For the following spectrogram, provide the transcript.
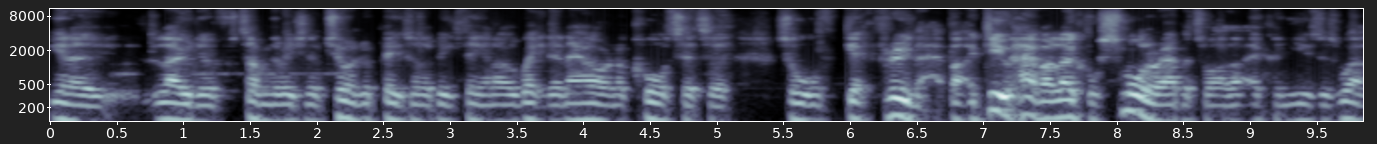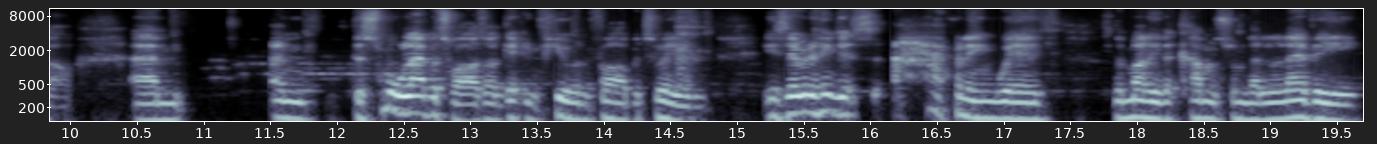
you know, load of some in the region of 200 pigs on a big thing, and I waited an hour and a quarter to sort of get through that. But I do have a local smaller abattoir that I can use as well. Um, and the small abattoirs are getting few and far between. Is there anything that's happening with the money that comes from the levy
